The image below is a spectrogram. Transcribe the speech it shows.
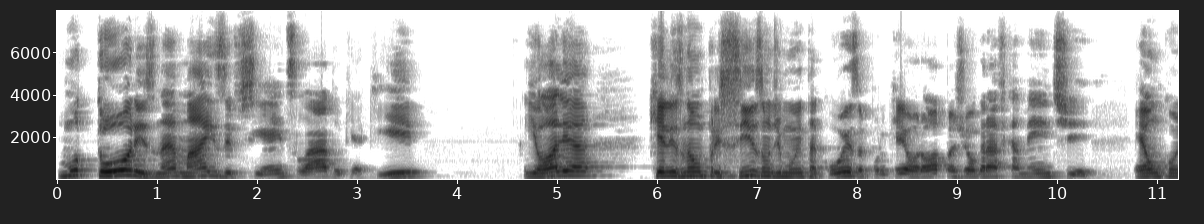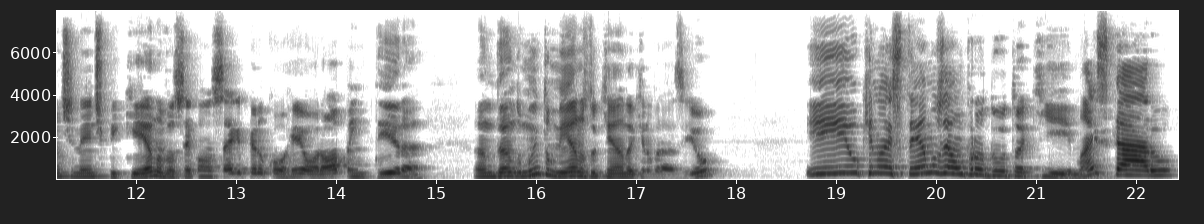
motores né, mais eficientes lá do que aqui. E olha que eles não precisam de muita coisa, porque a Europa geograficamente é um continente pequeno, você consegue percorrer a Europa inteira andando muito menos do que anda aqui no Brasil. E o que nós temos é um produto aqui mais caro,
